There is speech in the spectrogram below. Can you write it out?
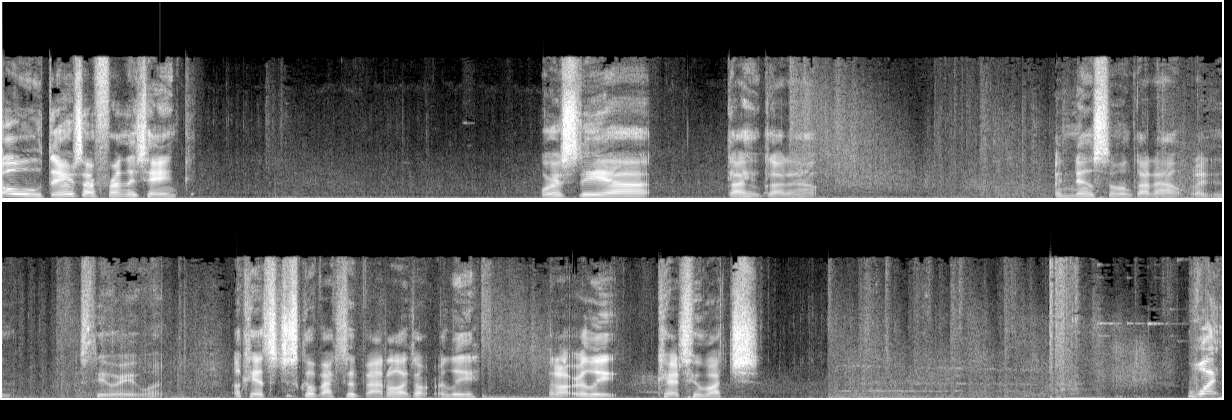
Oh, there's our friendly tank. Where's the uh, guy who got out? I know someone got out, but I didn't see where he went. Okay, let's just go back to the battle. I don't really, I don't really care too much. What?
